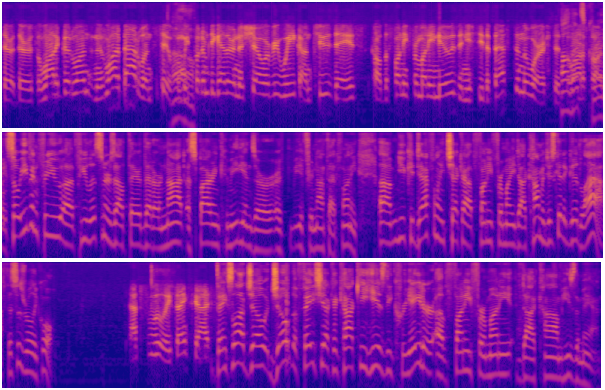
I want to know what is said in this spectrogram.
there, there's a lot of good ones and there's a lot of bad ones too. But we Oh. put them together in a show every week on Tuesdays called the Funny for Money News, and you see the best and the worst. It's a Oh, lot that's great. So even for you, uh, for you listeners out there that are not aspiring comedians, or if, if you're not that funny, um, you could definitely check out funnyformoney.com and just get a good laugh. This is really cool. Absolutely. Thanks, guys. Thanks a lot, Joe. Joe, the face Yakakaki. He is the creator of funnyformoney.com. He's the man.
